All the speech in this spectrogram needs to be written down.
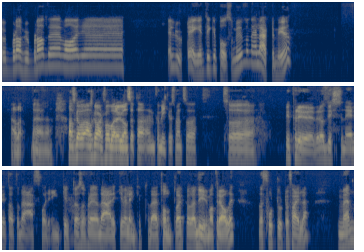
Hubla hubla, det var eh, Jeg lurte egentlig ikke på så mye, men jeg lærte mye. Ja da. Er- Han skal, han skal i hvert fall bare uansett ha for mikrosement, så, så vi prøver å dysse ned litt at det er for enkelt. Altså, for det, er ikke veldig enkelt. Det er et håndverk, og det er dyre materialer. Det er fort gjort å feile. Men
